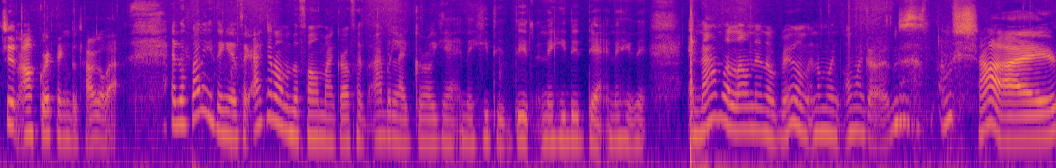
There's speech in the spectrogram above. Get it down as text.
such an awkward thing to talk about. And the funny thing is, like, I get on the phone with my girlfriends. I'd be like, girl, yeah, and then he did this, and then he did that, and then he did. And now I'm alone in a room, and I'm like, oh my God, I'm shy.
